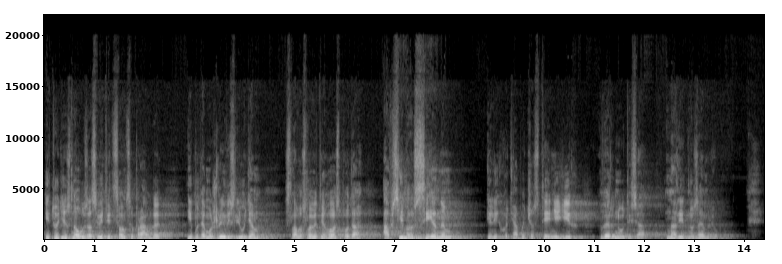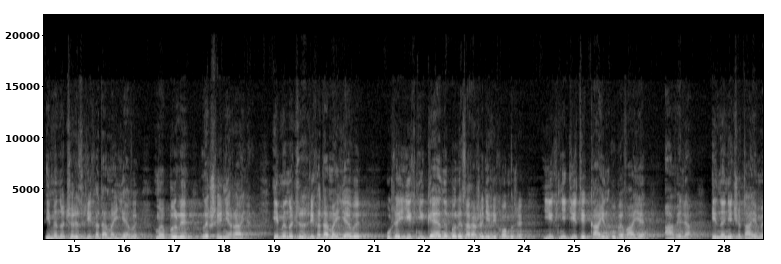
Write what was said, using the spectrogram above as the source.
і тоді знову засвітить сонце правди, і буде можливість людям славословити Господа, а всім розсіяним, і хоча б частині їх вернутися на рідну землю. Іменно через гріх Адама і Єви ми були лишені рая. Іменно через гріх Адама і Єви уже їхні гени були заражені гріхом, уже їхні діти Каїн убиває Авеля. І нині читаємо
